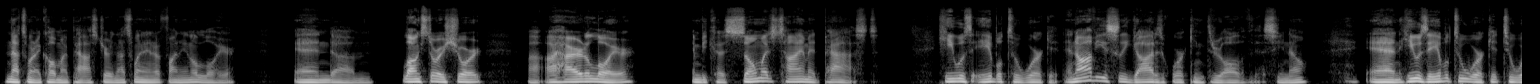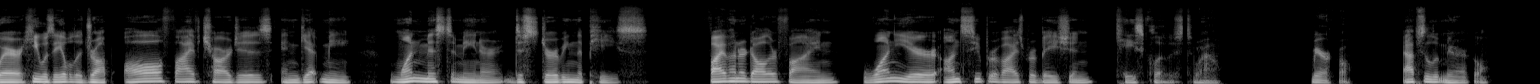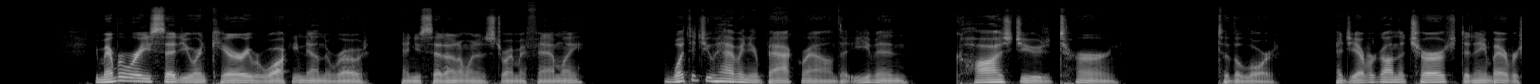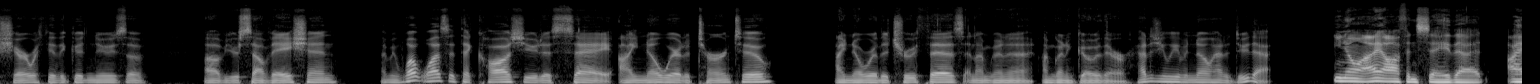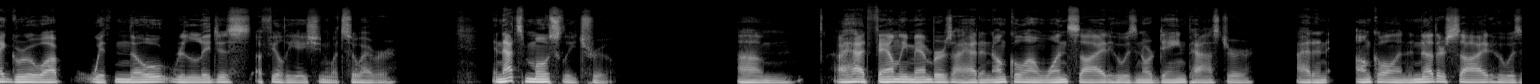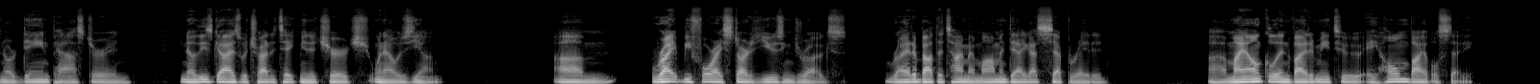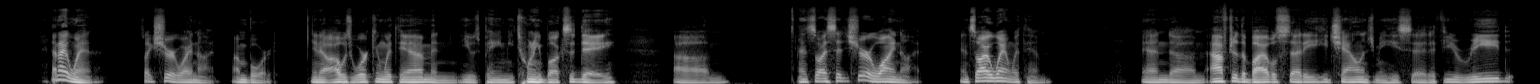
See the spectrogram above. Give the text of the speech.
And that's when I called my pastor, and that's when I ended up finding a lawyer. And um, long story short, uh, I hired a lawyer, and because so much time had passed, he was able to work it. And obviously, God is working through all of this, you know? And he was able to work it to where he was able to drop all five charges and get me one misdemeanor disturbing the peace $500 fine, one year unsupervised probation, case closed. Wow. Miracle. Absolute miracle. You remember where you said you and Carrie were walking down the road, and you said, I don't want to destroy my family? What did you have in your background that even caused you to turn to the Lord? Had you ever gone to church? Did anybody ever share with you the good news of of your salvation? I mean, what was it that caused you to say, "I know where to turn to. I know where the truth is, and I'm gonna I'm gonna go there." How did you even know how to do that? You know, I often say that I grew up with no religious affiliation whatsoever. And that's mostly true. Um, I had family members. I had an uncle on one side who was an ordained pastor. I had an uncle on another side who was an ordained pastor. And, you know, these guys would try to take me to church when I was young. Um, right before I started using drugs, right about the time my mom and dad got separated, uh, my uncle invited me to a home Bible study. And I went. It's like, sure, why not? I'm bored. You know, I was working with him and he was paying me 20 bucks a day. Um, and so I said, sure, why not? And so I went with him. And um, after the Bible study, he challenged me. He said, if you read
